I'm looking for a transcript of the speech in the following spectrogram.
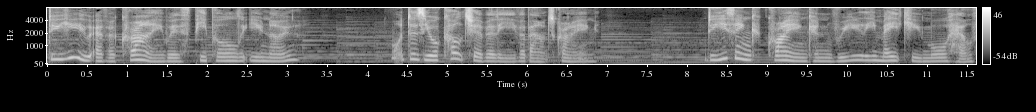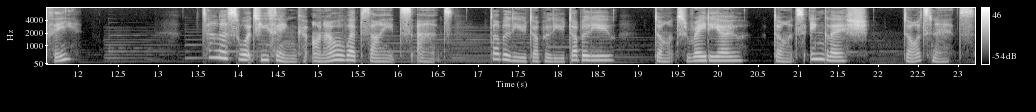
Do you ever cry with people you know? What does your culture believe about crying? Do you think crying can really make you more healthy? Tell us what you think on our website at www.radio.english.net.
